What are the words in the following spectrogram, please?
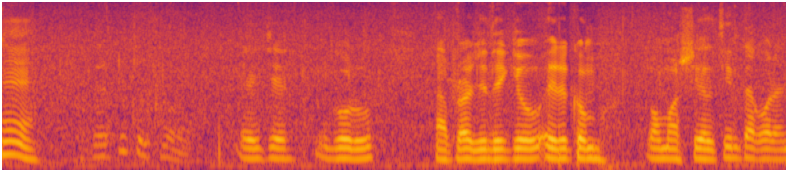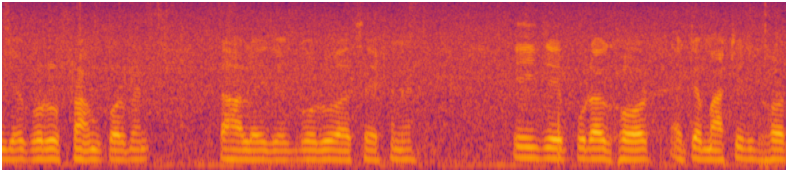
হ্যাঁ এই যে গরু। আপনারা যদি কেউ এরকম কমার্শিয়াল চিন্তা করেন যে গরুর ফার্ম করবেন, তাহলে এই যে গরু আছে এখানে। এই যে পুরা ঘর, একটা মাটির ঘর,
